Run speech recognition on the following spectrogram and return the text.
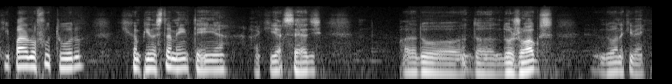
que para no futuro que Campinas também tenha aqui a sede para do, do, dos jogos do ano que vem.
